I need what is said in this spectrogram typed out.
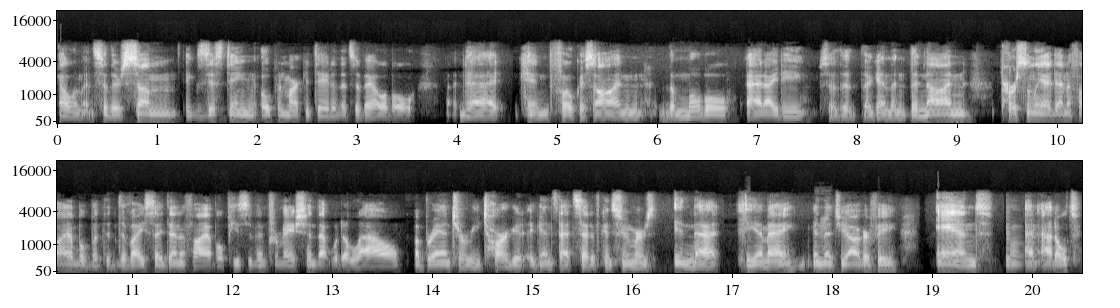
elements. So there's some existing open market data that's available that can focus on the mobile ad ID. So the again the, the non personally identifiable, but the device identifiable piece of information that would allow a brand to retarget against that set of consumers in that DMA, in that mm-hmm. geography, and an adult.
